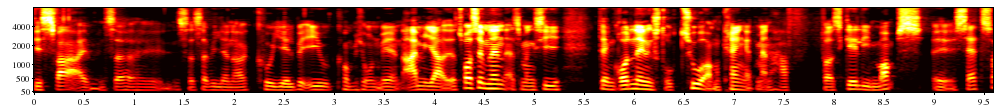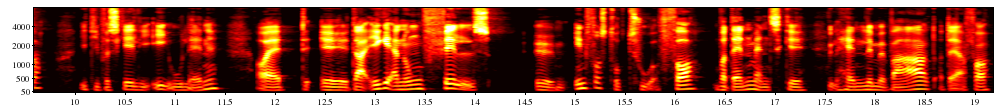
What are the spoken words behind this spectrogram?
det svar, jamen, så, øh, så, så ville jeg nok kunne hjælpe EU-kommissionen mere. Nej, men jeg, jeg tror simpelthen, altså man kan sige, den grundlæggende struktur omkring, at man har forskellige momssatser øh, i de forskellige EU-lande, og at øh, der ikke er nogen fælles øh, infrastruktur for, hvordan man skal handle med varer, og derfor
